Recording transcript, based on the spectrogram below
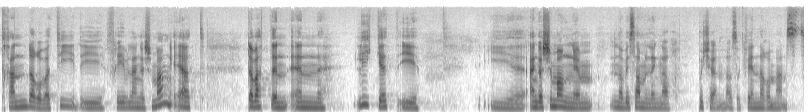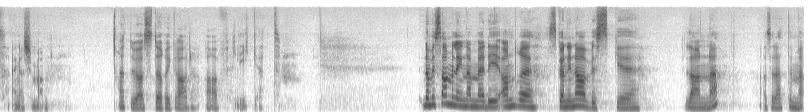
trender over tid i frivillig engasjement, er at det har vært en, en likhet i, i, engasjementet når vi sammenligner på kjønn, altså kvinner og menns engasjement. At du har større grad av likhet. Når vi sammenligner med de andre skandinaviske landene, altså dette med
